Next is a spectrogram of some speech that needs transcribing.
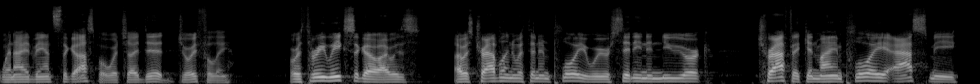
When I advanced the gospel, which I did joyfully. Or three weeks ago, I was, I was traveling with an employee. We were sitting in New York traffic, and my employee asked me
